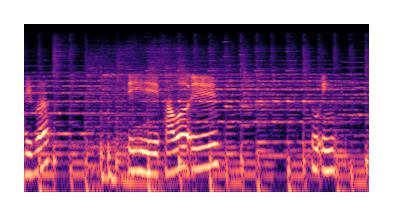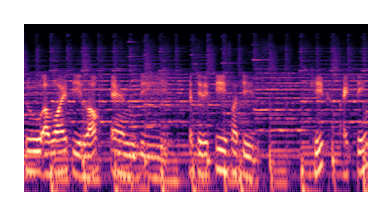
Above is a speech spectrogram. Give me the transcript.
river. The power is to in, to avoid the lock and the agility for the cliff. I think.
